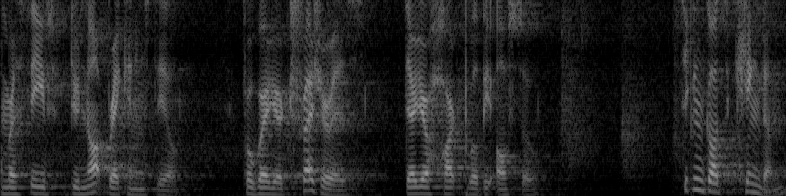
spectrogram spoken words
and where thieves do not break in and steal. For where your treasure is, there your heart will be also. Seeking God's kingdom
